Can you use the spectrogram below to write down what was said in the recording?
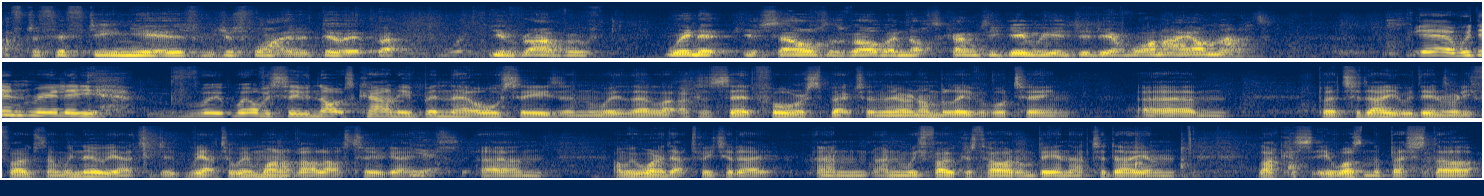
After 15 years, we just wanted to do it, but you'd rather win it yourselves as well when Notts County game. Did you have one eye on that? Yeah, we didn't really. We, we obviously Notts County have been there all season. We, like I said, full respect and. They're an unbelievable team. Um, but today we didn't really focus on. We knew we had to do, we had to win one of our last two games, Yeah. um, and we wanted that to be today. And and we focused hard on being that today. And like I said, it wasn't the best start,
